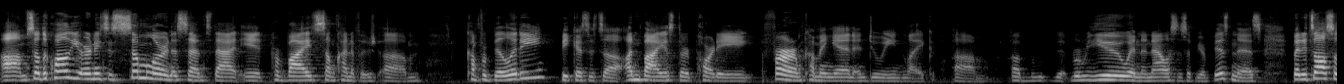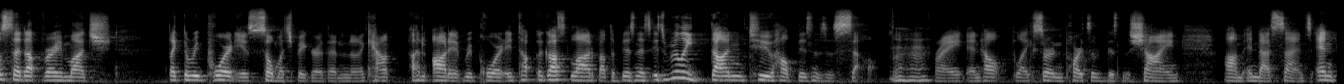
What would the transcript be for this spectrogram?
Um, so the quality of earnings is similar in a sense that it provides some kind of a, um, comfortability because it's an unbiased third party firm coming in and doing like um, a review and analysis of your business but it's also set up very much like the report is so much bigger than an account an audit report. It, ta- it talks a lot about the business. It's really done to help businesses sell right and help like certain parts of business shine um, in that sense and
